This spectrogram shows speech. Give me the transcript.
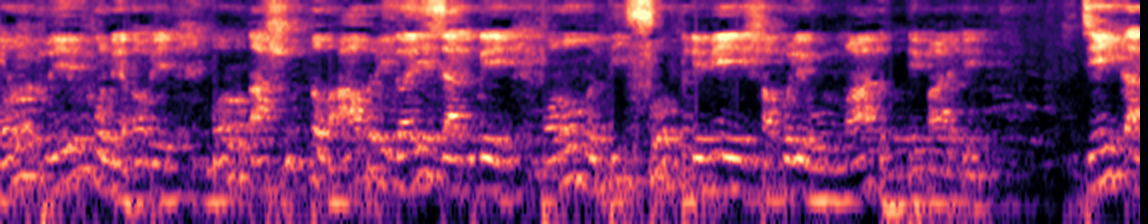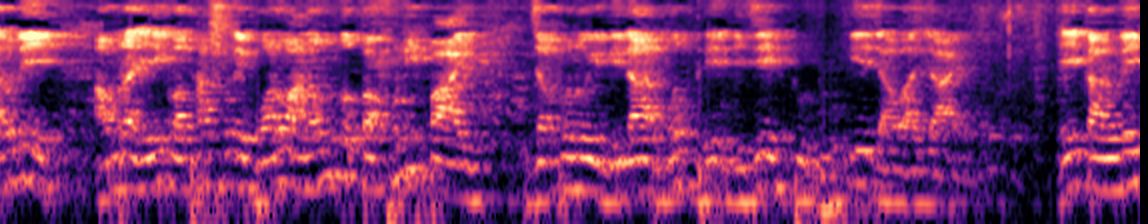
বড় প্রেম মনে হবে, বড় দাসত্ব ভাব হৃদয়ে জাগবে, পরম দিব্য প্রেমে সকলে উন্মাদ হতে পারবে। যেই কারণে আমরা এই কথা শুনে বড় আনন্দ তখনই পাই যখন ওই লীলার মধ্যে নিজে একটু ঢুকিয়ে যাওয়া যায়। এই কারণেই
